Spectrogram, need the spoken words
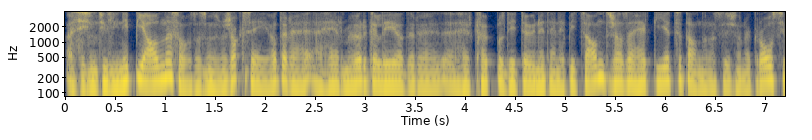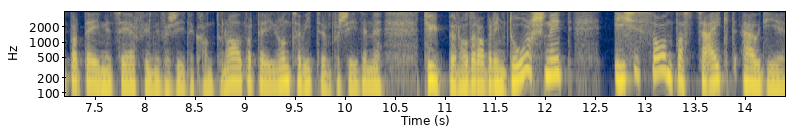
Es ist natürlich nicht bei allen so, das muss man schon sehen, oder? Herr Mörgeli oder Herr Köppel, die tönen dann ein bisschen anders als Herr Gietzendanner. Also es ist eine grosse Partei mit sehr vielen verschiedenen Kantonalparteien und so weiter und verschiedenen Typen, oder? Aber im Durchschnitt ist es so, und das zeigt auch die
